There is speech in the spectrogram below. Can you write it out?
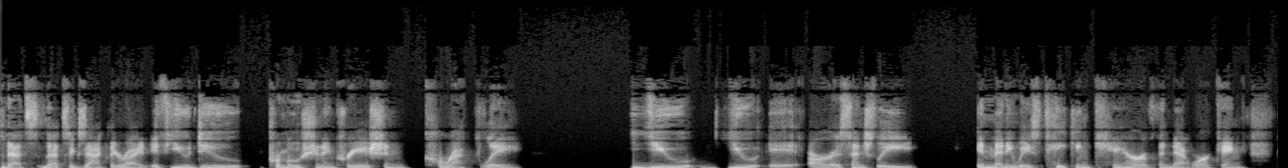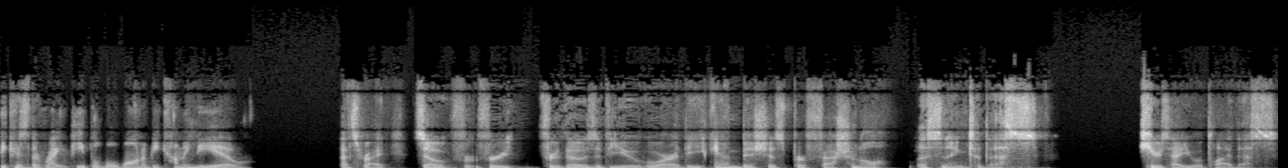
That's that's exactly right. If you do promotion and creation correctly, you you are essentially in many ways taking care of the networking because the right people will want to be coming to you. That's right. So for for for those of you who are the ambitious professional listening to this, here's how you apply this.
